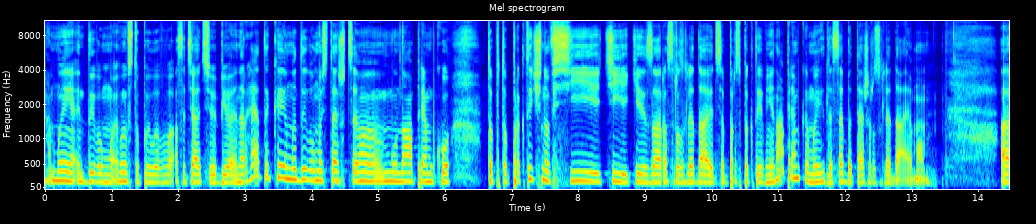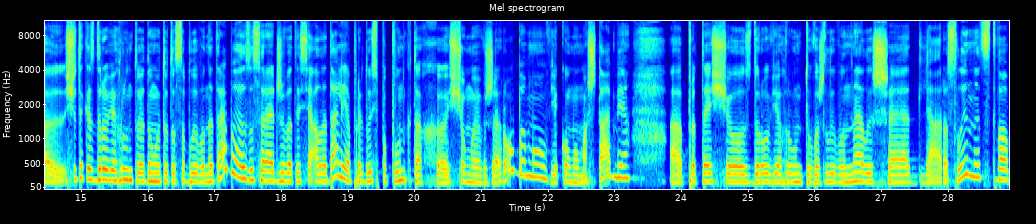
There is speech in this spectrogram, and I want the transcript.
Ми дивимо, ми вступили в асоціацію біоенергетики. Ми дивимося теж в цьому напрямку. Тобто, практично всі ті, які зараз розглядаються перспективні напрямки, ми їх для себе теж розглядаємо. Що таке здоров'я ґрунту? Я думаю, тут особливо не треба зосереджуватися, але далі я пройдусь по пунктах, е, що ми вже робимо, в якому масштабі. Про те, що здоров'я ґрунту важливо не лише для рослинництва.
